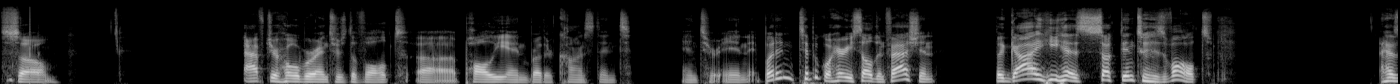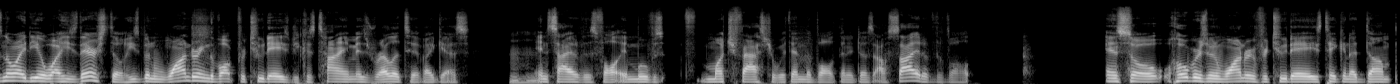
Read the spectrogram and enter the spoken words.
So after Hober enters the vault, uh, Poly and Brother Constant enter in. But in typical Hari Seldon fashion, the guy he has sucked into his vault has no idea why he's there still. He's been wandering the vault for two days because time is relative, I guess, mm-hmm. inside of this vault. It moves f- much faster within the vault than it does outside of the vault. And so Hober's been wandering for two days, taking a dump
